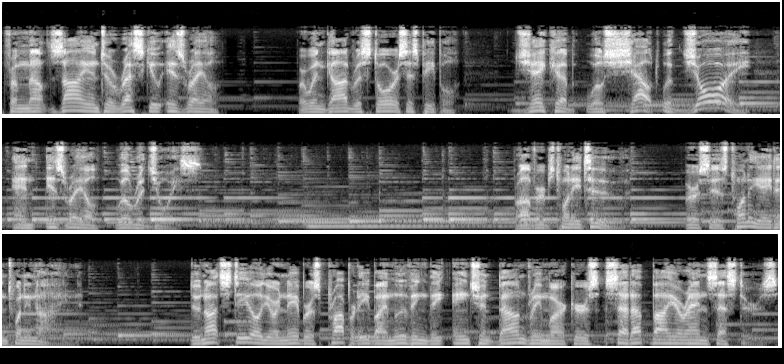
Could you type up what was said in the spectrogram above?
from Mount Zion to rescue Israel. For when God restores his people, Jacob will shout with joy, and Israel will rejoice. Proverbs 22, verses 28 and 29. Do not steal your neighbor's property by moving the ancient boundary markers set up by your ancestors.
